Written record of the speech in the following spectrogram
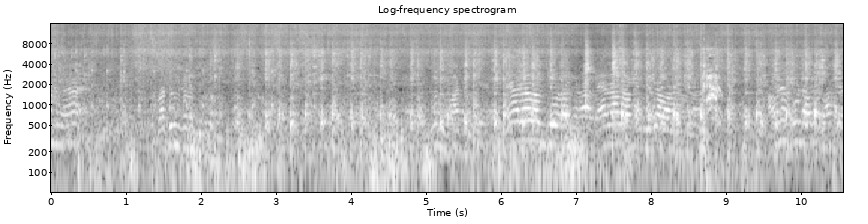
பண்ணுங்க. பத்து நிமிஷம் கணக்கு வேற ஆள் அனுப்பிச்சு விடுறாங்கண்ணா. வேற ஆள் அவனை இங்கே தான் வாங்கணும் அவனே போட்டு அவனே பார்த்து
